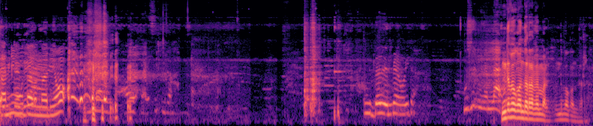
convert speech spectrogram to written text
தண்ணி ஊத்தாத மாதிரியும் இந்த பக்கம் வந்துடுறேன் விமல் இந்த பக்கம் வந்துடுறேன்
